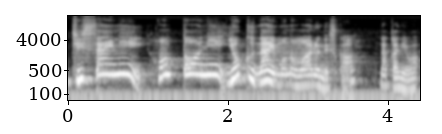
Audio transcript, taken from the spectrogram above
実際に本当に良くないものもあるんですか？中には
